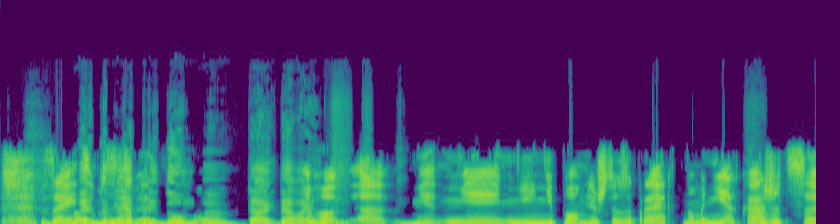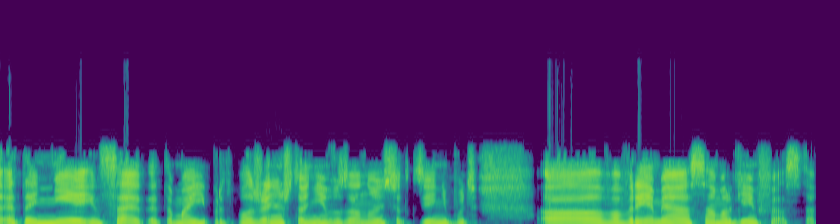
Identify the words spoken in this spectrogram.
за этим Поэтому я завяз- придумаю. Так, давай. Вот, а, не, не, не, не помню, что за проект, но мне кажется, это не инсайт, это мои предположения, что они его заносят где-нибудь а, во время Summer Game Fest.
